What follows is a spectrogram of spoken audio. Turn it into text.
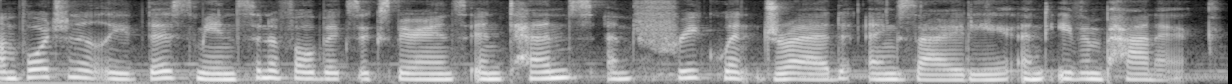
Unfortunately, this means cynophobics experience intense and frequent dread, anxiety, and even panic.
